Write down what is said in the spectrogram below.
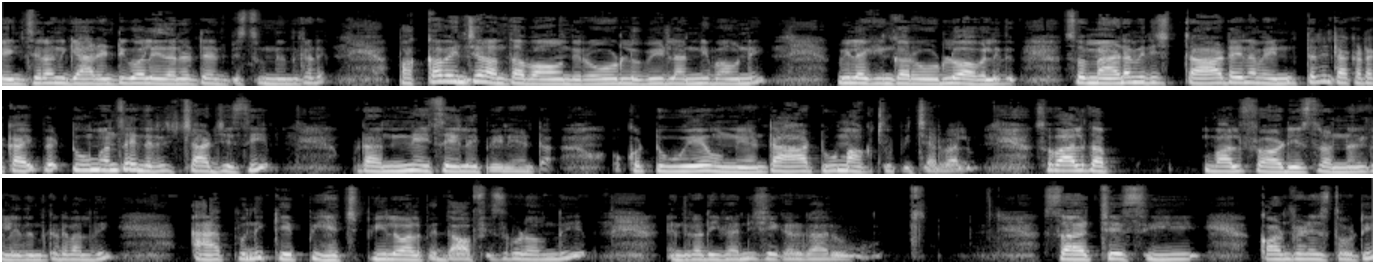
వెంచర్ అని గ్యారంటీగా లేదన్నట్టు అనిపిస్తుంది. ఎందుకంటే పక్క వెంచర్ అంతా బాగుంది రోడ్లు వీళ్ళు అన్నీ బాగున్నాయి వీళ్ళకి ఇంకా రోడ్లు అవ్వలేదు. సో మేడం ఇది స్టార్ట్ అయిన వెంటనే టకటక అయిపోయి టూ మంత్స్ అయింది స్టార్ట్ చేసి బట్ అన్నీ సేల్ అయిపోయినాయి అంట ఒక టూ ఏ ఉన్నాయంట ఆ టూ మాకు చూపించారు వాళ్ళు. సో వాళ్ళు తప్ప వాళ్ళు ఫ్రాడ్ చేస్తారు అనడానికి లేదు. ఎందుకంటే వాళ్ళది యాప్ ఉంది కేపీహెచ్పిలో వాళ్ళ పెద్ద ఆఫీస్ కూడా ఉంది. ఎందుకంటే ఇవన్నీ శేఖర్ గారు సర్చ్ చేసి కాన్ఫిడెన్స్ తోటి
